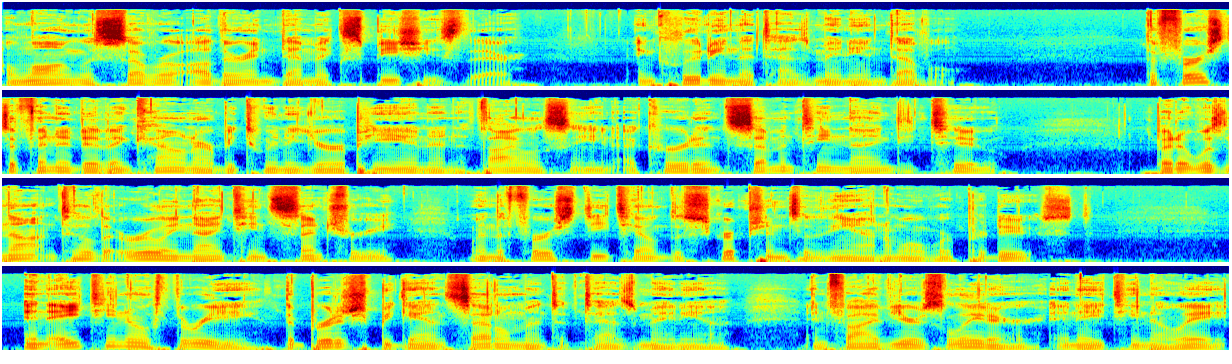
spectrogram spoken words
along with several other endemic species there, including the Tasmanian devil. The first definitive encounter between a European and a thylacine occurred in 1792, but it was not until the early 19th century when the first detailed descriptions of the animal were produced. In 1803, the British began settlement of Tasmania, and five years later, in 1808,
